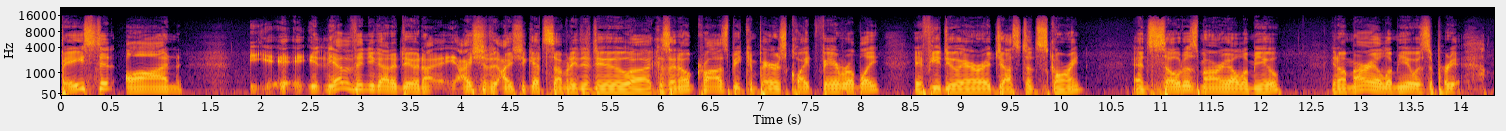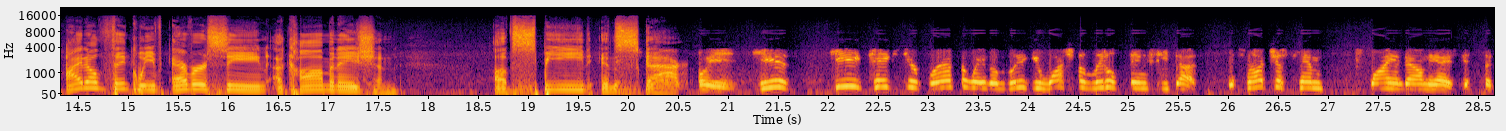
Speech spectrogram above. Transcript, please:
based it on the other thing you got to do, and I, I, should I should get somebody to do because uh, I know Crosby compares quite favorably if you do era adjusted scoring and so does Mario Lemieux. You know, Mario Lemieux is a pretty. I don't think we've ever seen a combination of speed and skill. Exactly. He is. He takes your breath away. The you watch the little things he does. It's not just him flying down the ice. It's the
